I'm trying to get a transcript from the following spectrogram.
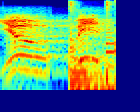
You win.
